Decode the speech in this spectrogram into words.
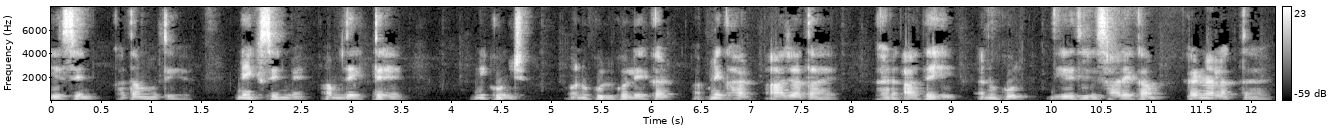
ये सीन खत्म होती है। नेक्स्ट सीन में हम देखते हैं निकुंज अनुकूल को लेकर अपने घर आ जाता है। घर आते ही अनुकूल धीरे धीरे सारे काम करना लगता है।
